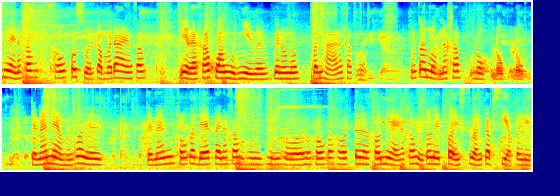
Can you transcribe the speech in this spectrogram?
เรื่อย ๆ นะครับเขาก็สวนกลับมาได้นะครับ นี่แหละครับ ความหงุดหงิดเป็นปัญหานะครับมันก็หลบนะครับ หลบหลบหลบจากนั้นเนี่ยผมก็จะจากนั้นเขาก็แดดไปนะครับพอเขาก็เคาน์เตอร์เขาเหนื่อยนะครับ ผมก็เลยต่อยสวนกับเสียบไปเลย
